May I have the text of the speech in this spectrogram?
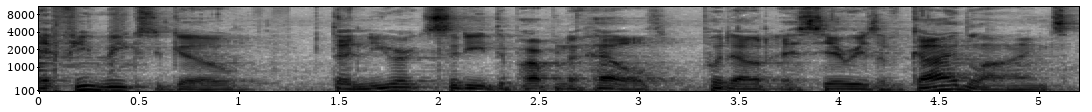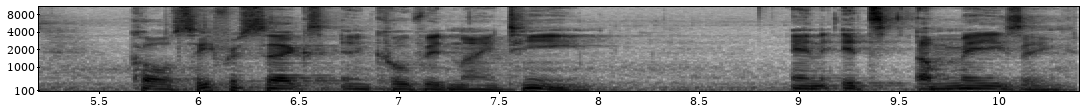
A few weeks ago, the New York City Department of Health put out a series of guidelines called Safer Sex and COVID 19. And it's amazing.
